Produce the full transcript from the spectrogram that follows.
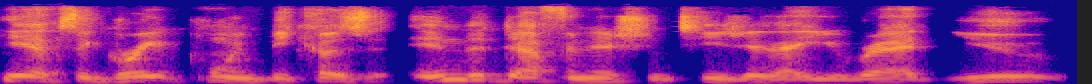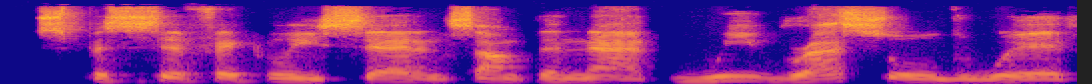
Yeah, it's a great point because in the definition, TJ, that you read, you specifically said in something that we wrestled with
